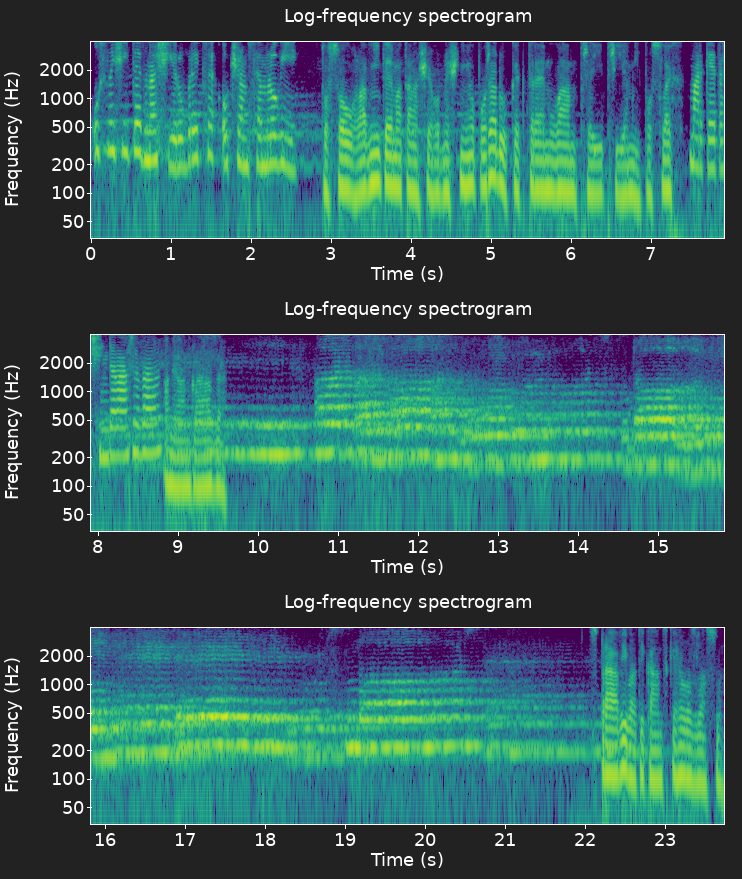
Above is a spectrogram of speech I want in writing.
uslyšíte v naší rubrice O čem se mluví. To jsou hlavní témata našeho dnešního pořadu, ke kterému vám přejí příjemný poslech Markéta Šindelářová a Milan Glázer. Zprávy vatikánského rozhlasu.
